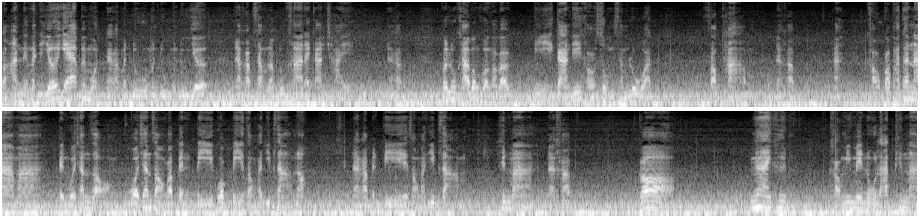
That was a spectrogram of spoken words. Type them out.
ก็อันหนึงมันจะเยอะแยะไปหมดนะครับ มันดูมันดูมันดูเยอะนะครับสำหรับลูกค้าในการใช้นะครับ ก็ลูกค้าบางคนเขาก็มีการที่เขาสุ่มสำรวจสอบถามนะครับอะเขาก็พัฒนามาเป็นเวอร์ชัน2เวอร์ชัน2 ก็เป็นปีพวกปี 2023 เนาะนะครับเป็นปี 2023 ขึ้นมานะครับ ก็ง่ายขึ้น เขามีเมนูลัดขึ้นมา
